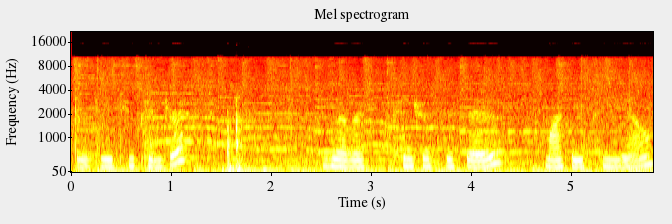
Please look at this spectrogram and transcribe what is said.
Thank you to Pinterest. Whoever Pinterest this is, Martha Pino.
